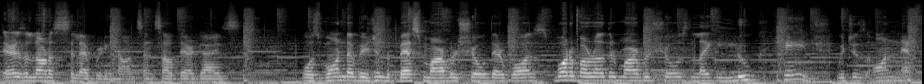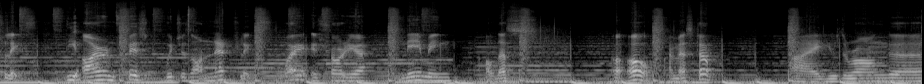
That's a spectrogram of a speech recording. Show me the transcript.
there's a lot of celebrity nonsense out there, guys. Was WandaVision the best Marvel show there was? What about other Marvel shows like Luke Cage, which is on Netflix? The Iron Fist, which is on Netflix? Why is Sharia naming Oh, that's. Uh, oh, I messed up. I used the wrong uh,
